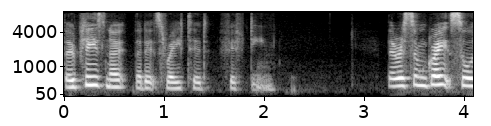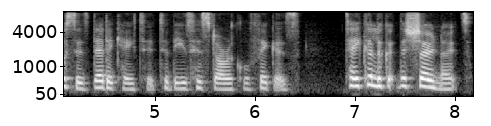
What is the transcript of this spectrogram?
though please note that it's rated 15. There are some great sources dedicated to these historical figures. Take a look at the show notes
